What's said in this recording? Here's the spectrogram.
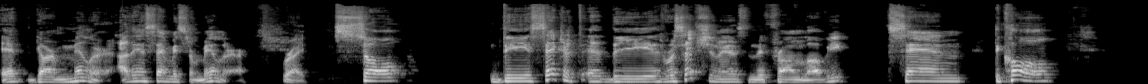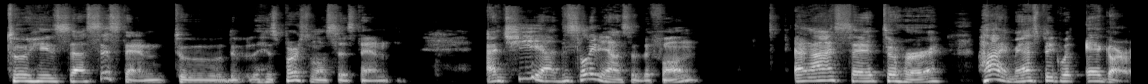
Edgar Miller?" I didn't say Mr. Miller. Right. So the secret, the receptionist in the front lobby sent the call to his assistant, to the, his personal assistant. And she, uh, this lady answered the phone. And I said to her, Hi, may I speak with Edgar?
